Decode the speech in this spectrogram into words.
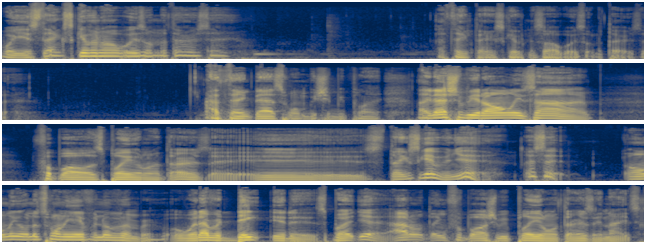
Wait, is Thanksgiving always on a Thursday? I think Thanksgiving is always on a Thursday. I think that's when we should be playing. Like that should be the only time football is played on a Thursday is Thanksgiving. Yeah, that's it. Only on the 28th of November or whatever date it is. But yeah, I don't think football should be played on Thursday nights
